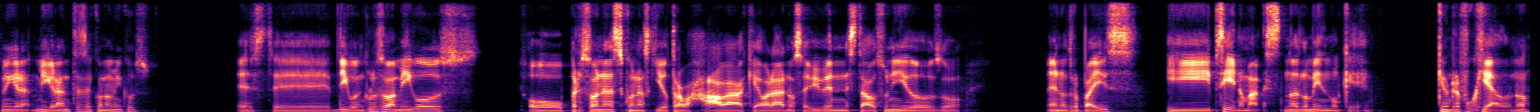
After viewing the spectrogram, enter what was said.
migra- migrantes económicos. Este, digo, incluso amigos o personas con las que yo trabajaba que ahora, no sé, viven en Estados Unidos o en otro país. Y sí, no mames, no es lo mismo que, que un refugiado, ¿no?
